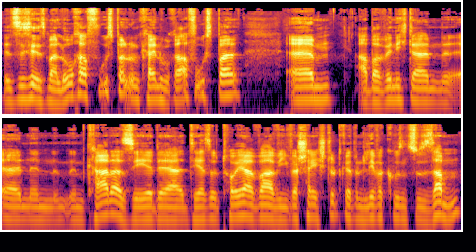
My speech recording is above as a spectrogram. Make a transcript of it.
Das ist jetzt mal Locha-Fußball und kein Hurra-Fußball. Ähm, aber wenn ich dann äh, einen, einen Kader sehe, der, der so teuer war wie wahrscheinlich Stuttgart und Leverkusen zusammen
